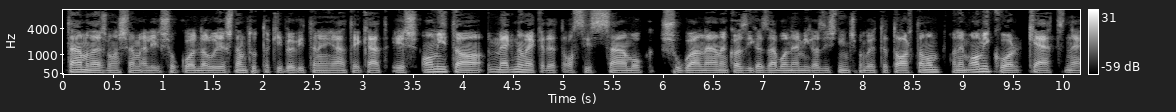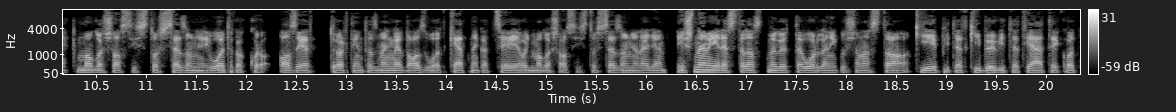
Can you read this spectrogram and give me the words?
támadásban sem elég sok oldalú, és nem tudta kibővíteni a játékát, és amit a megnövekedett assziszt számok sugalnának, az igazából nem igaz, és nincs mögötte tartalom, hanem amikor Ketnek magas asszisztos szezonjai voltak, akkor azért történt az meg, mert az volt Ketnek a célja, hogy magas asszisztos szezonja legyen, és nem érezted azt mögötte organikusan azt a kiépített, kibővített játékot.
